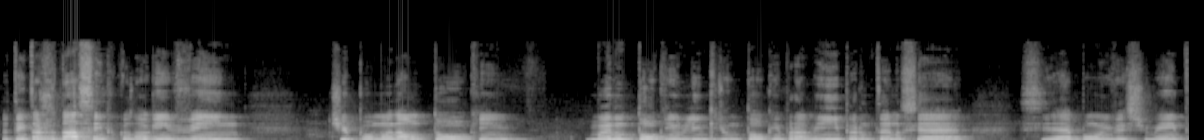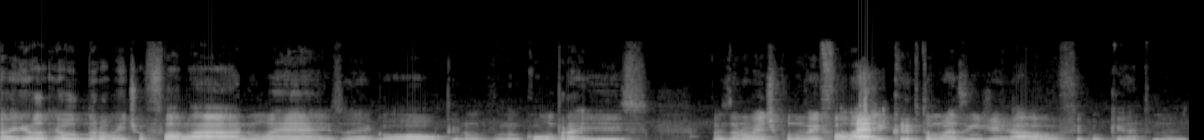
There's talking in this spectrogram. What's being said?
Eu tento ajudar sempre quando alguém vem, tipo, mandar um token, manda um token, o link de um token pra mim, perguntando se é se é bom investimento. Aí eu, eu normalmente eu falo, ah, não é, isso é golpe, não, não compra isso. Mas normalmente quando vem falar É. de criptomoedas em geral, eu fico quieto mesmo.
